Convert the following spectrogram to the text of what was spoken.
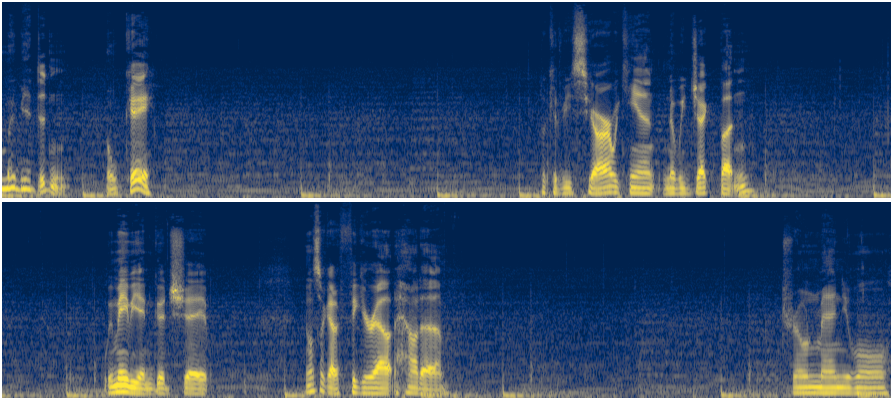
Well, maybe it didn't. Okay. Look at VCR. We can't. No eject button. We may be in good shape. We also got to figure out how to. Drone manual.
